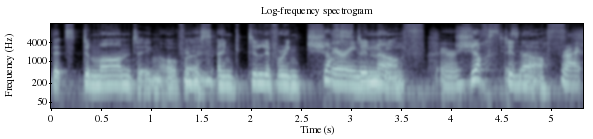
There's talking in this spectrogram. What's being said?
that's demanding of us and delivering just Very enough Very- just enough right.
